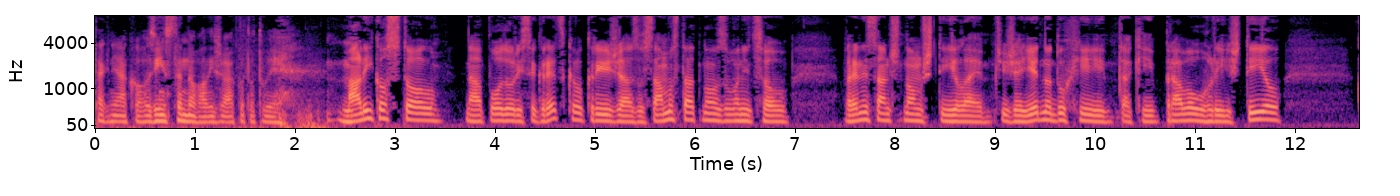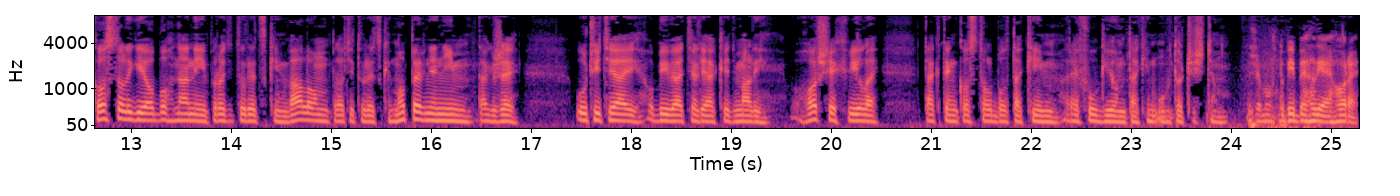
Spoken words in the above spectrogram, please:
tak nejako zinscenovali, že ako to tu je? Malý kostol na pôdorise gréckého kríža so samostatnou zvonicou v renesančnom štýle, čiže jednoduchý taký pravouhlý štýl. Kostolík je obohnaný protitureckým valom, protitureckým opevnením, takže určite aj obyvateľia, keď mali horšie chvíle, tak ten kostol bol takým refúgiom, takým útočišťom. Že možno vybehli aj hore,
